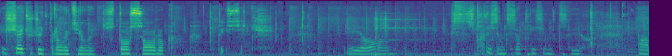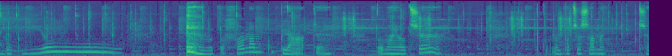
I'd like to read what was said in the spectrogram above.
І ще чуть-чуть пролетіли. 140 тисяч. Йо. 188 цих бабок. Йо. ну то що нам купляти? Думаю, це. Ну, бо це саме це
